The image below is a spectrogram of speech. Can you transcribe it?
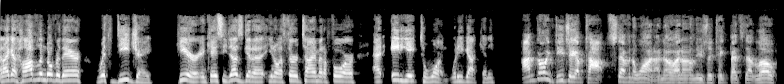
But I got Hovland over there with DJ here in case he does get a you know a third time at a four at 88 to 1. What do you got, Kenny? I'm going DJ up top, seven to one. I know I don't usually take bets that low,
